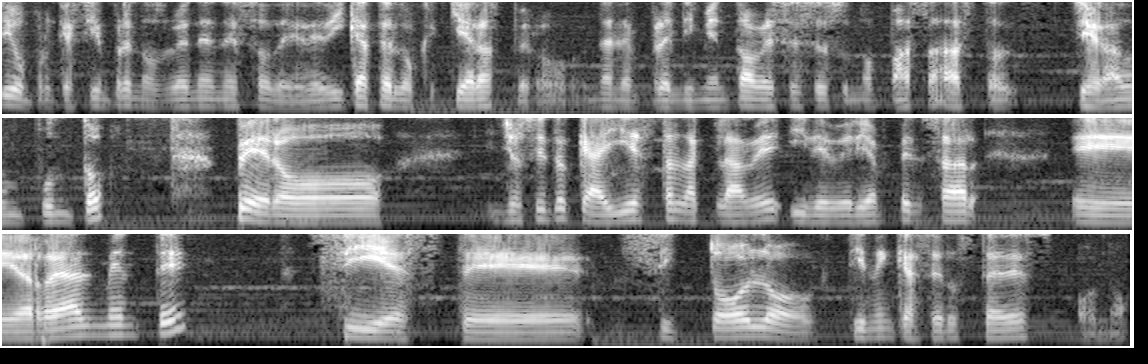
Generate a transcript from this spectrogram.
Digo, porque siempre nos ven en eso de dedícate lo que quieras, pero en el emprendimiento a veces eso no pasa hasta llegado a un punto. Pero yo siento que ahí está la clave y deberían pensar eh, realmente si este si todo lo tienen que hacer ustedes o no.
